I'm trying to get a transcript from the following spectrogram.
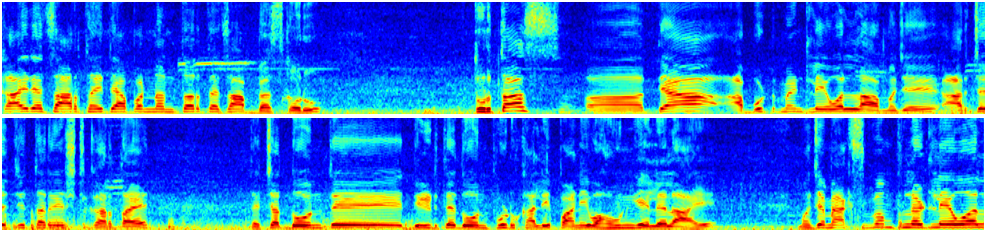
काय त्याचा अर्थ आहे ते आपण नंतर त्याचा अभ्यास करू. तुर्तास त्या अबुटमेंट लेवलला म्हणजे आर्चर जिथं रेस्ट करतायत त्याच्यात दोन ते दीड ते दोन फूट खाली पाणी वाहून गेलेलं आहे. म्हणजे मॅक्सिमम फ्लड लेवल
